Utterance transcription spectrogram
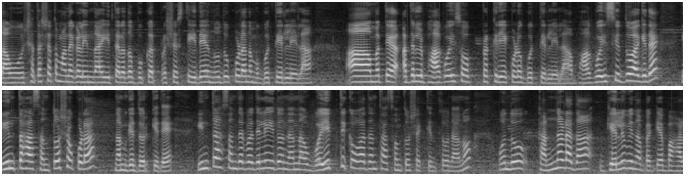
ನಾವು ಶತಶತಮಾನಗಳಿಂದ ಈ ಥರದ ಬುಕ್ಕರ್ ಪ್ರಶಸ್ತಿ ಇದೆ ಅನ್ನೋದು ಕೂಡ ನಮಗೆ ಗೊತ್ತಿರಲಿಲ್ಲ. ಮತ್ತು ಅದರಲ್ಲಿ ಭಾಗವಹಿಸೋ ಪ್ರಕ್ರಿಯೆ ಕೂಡ ಗೊತ್ತಿರಲಿಲ್ಲ. ಭಾಗವಹಿಸಿದ್ದು ಆಗಿದೆ, ಇಂತಹ ಸಂತೋಷ ಕೂಡ ನಮಗೆ ದೊರಕಿದೆ. ಇಂತಹ ಸಂದರ್ಭದಲ್ಲಿ ಇದು ನನ್ನ ವೈಯಕ್ತಿಕವಾದಂಥ ಸಂತೋಷಕ್ಕಿಂತಲೂ ನಾನು ಒಂದು ಕನ್ನಡದ ಗೆಲುವಿನ ಬಗ್ಗೆ ಬಹಳ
